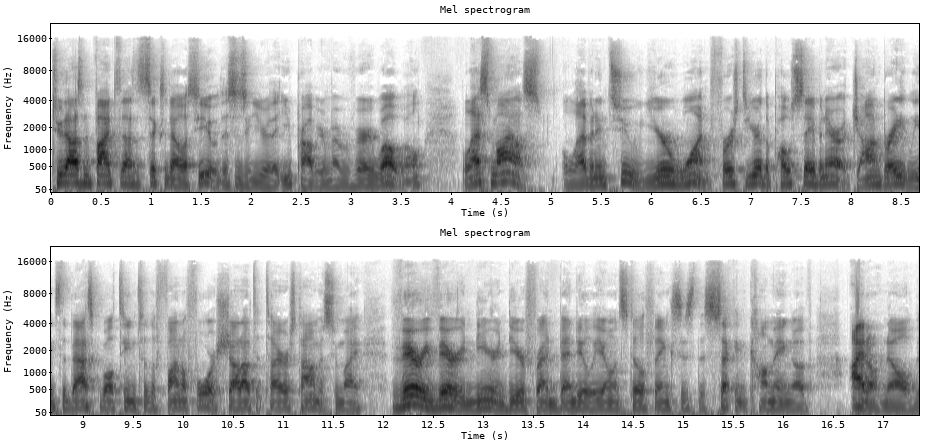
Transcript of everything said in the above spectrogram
2005 2006 at LSU. This is a year that you probably remember very well, Will. Les Miles, 11 and 2, year one, first year of the post Saban era. John Brady leads the basketball team to the Final Four. Shout out to Tyrus Thomas, who my very, very near and dear friend Ben DeLeon still thinks is the second coming of, I don't know,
